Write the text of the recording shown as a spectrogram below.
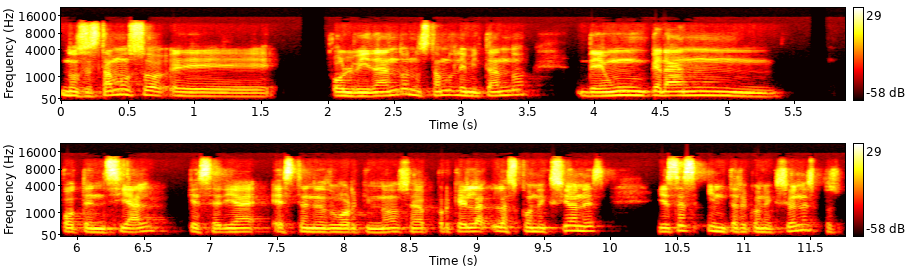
nos estamos eh, olvidando, nos estamos limitando de un gran potencial que sería este networking, ¿no? O sea, porque las conexiones y esas interconexiones pues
